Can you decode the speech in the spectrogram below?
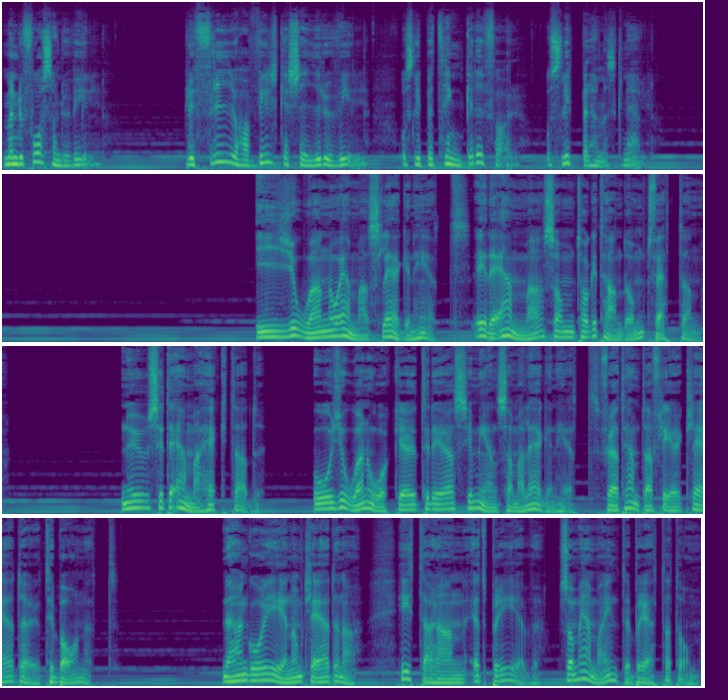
Men du får som du vill. Bli fri och ha vilka tjejer du vill och slipper tänka dig för och slipper hennes gnäll. I Johan och Emmas lägenhet är det Emma som tagit hand om tvätten. Nu sitter Emma häktad och Johan åker till deras gemensamma lägenhet för att hämta fler kläder till barnet. När han går igenom kläderna hittar han ett brev som Emma inte berättat om.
